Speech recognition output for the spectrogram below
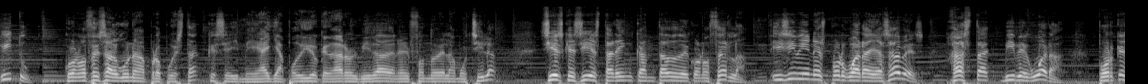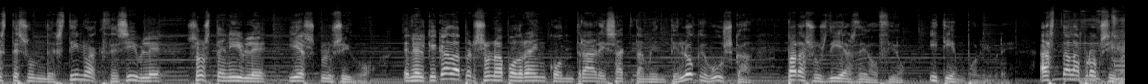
¿Y tú? ¿Conoces alguna propuesta que se me haya podido quedar olvidada en el fondo de la mochila? Si es que sí, estaré encantado de conocerla. Y si vienes por Guara, ya sabes, hashtag Vive Guara porque este es un destino accesible, sostenible y exclusivo, en el que cada persona podrá encontrar exactamente lo que busca para sus días de ocio y tiempo libre. Hasta la próxima.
